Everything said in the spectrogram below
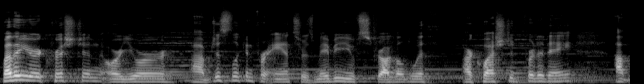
Whether you're a Christian or you're uh, just looking for answers, maybe you've struggled with our question for today. Uh,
